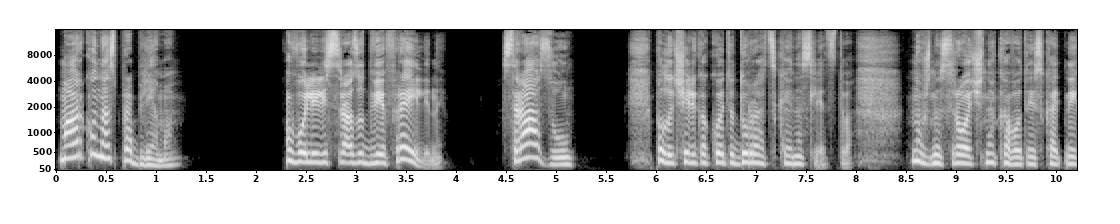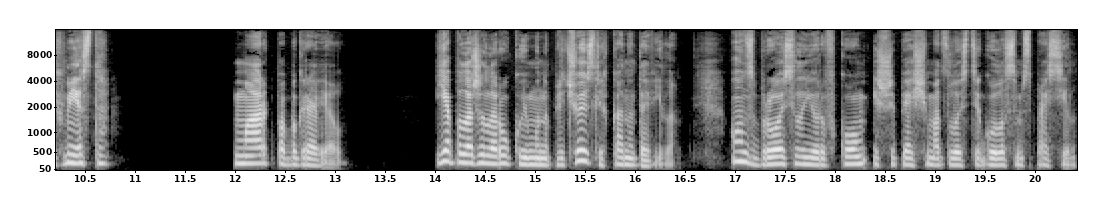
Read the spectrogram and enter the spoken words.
«Марк, у нас проблема. Уволились сразу две фрейлины. Сразу!» Получили какое-то дурацкое наследство. Нужно срочно кого-то искать на их место. Марк побагровел. Я положила руку ему на плечо и слегка надавила. Он сбросил ее рывком и шипящим от злости голосом спросил:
